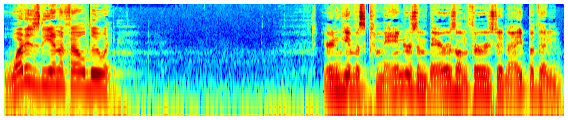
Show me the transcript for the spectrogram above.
What is the NFL doing? You're going to give us Commanders and Bears on Thursday night, but then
